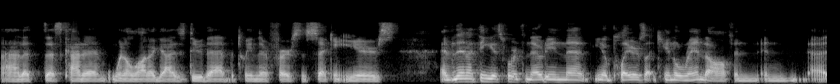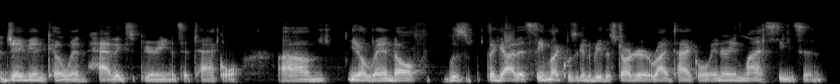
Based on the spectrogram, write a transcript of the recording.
Uh, that, that's kind of when a lot of guys do that between their first and second years. And then I think it's worth noting that you know players like Kendall Randolph and and uh, Javion Cohen have experience at tackle. Um, you know, Randolph was the guy that seemed like was going to be the starter at right tackle entering last season,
